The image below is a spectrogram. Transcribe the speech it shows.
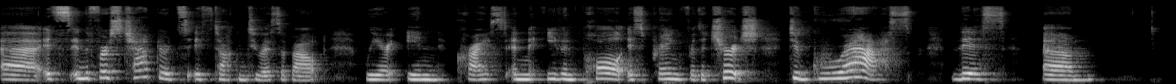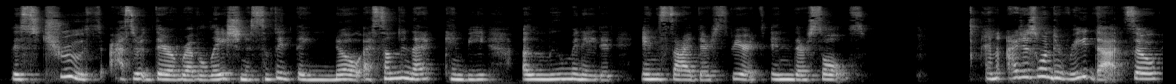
Uh, it's in the first chapter, it's, it's talking to us about we are in Christ. And even Paul is praying for the church to grasp this, um, this truth as their revelation as something they know, as something that can be illuminated inside their spirits, in their souls. And I just wanted to read that so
